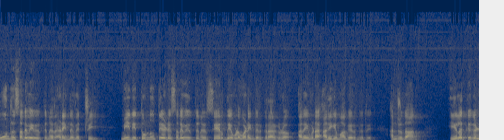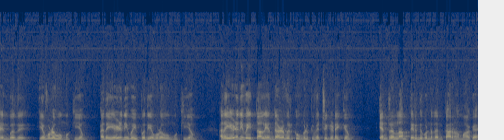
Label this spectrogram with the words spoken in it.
மூன்று சதவீதத்தினர் அடைந்த வெற்றி மீதி தொண்ணூத்தேழு சதவீதத்தினர் சேர்ந்து எவ்வளவு அடைந்திருக்கிறார்களோ அதை விட அதிகமாக இருந்தது. அன்றுதான் இலக்குகள் என்பது எவ்வளவு முக்கியம் அதை எழுதி வைப்பது எவ்வளவு முக்கியம் அதை எழுதி வைத்தால் எந்த அளவிற்கு உங்களுக்கு வெற்றி கிடைக்கும் என்றெல்லாம் தெரிந்து கொண்டதன் காரணமாக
